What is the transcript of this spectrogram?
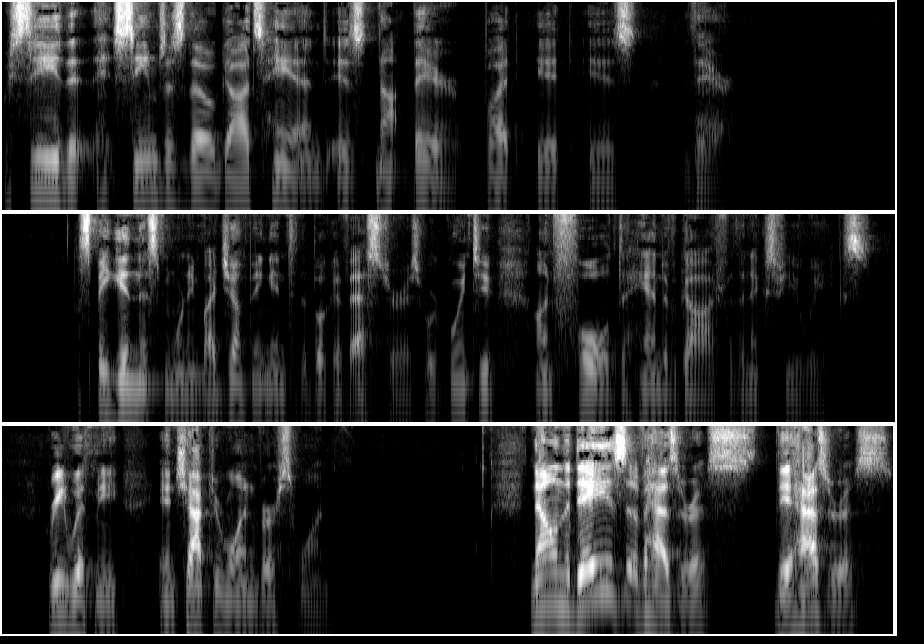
we see that it seems as though God's hand is not there, but it is there. Let's begin this morning by jumping into the book of Esther as we're going to unfold the hand of God for the next few weeks. Read with me in chapter 1, verse 1. Now, in the days of Ahasuerus, the Ahasuerus,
